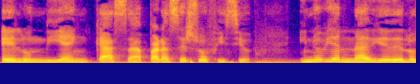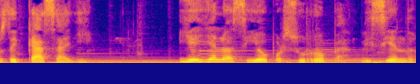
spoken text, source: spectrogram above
él un día en casa para hacer su oficio, y no había nadie de los de casa allí. Y ella lo asió por su ropa, diciendo,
